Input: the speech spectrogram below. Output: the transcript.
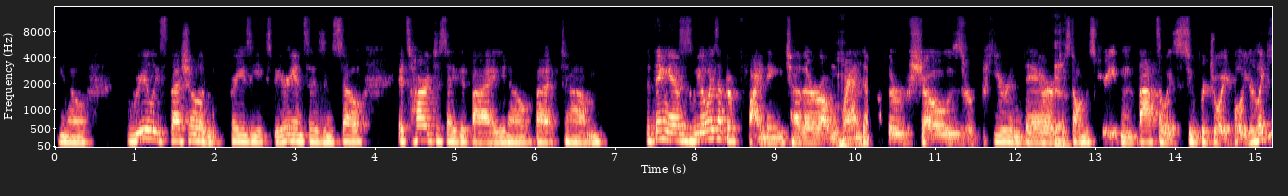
you know, really special and crazy experiences. And so it's hard to say goodbye, you know, but um, the thing is, is we always end up finding each other on Mhm. random other shows or here and there, Yeah. just on the street. And that's always super joyful. You're like, yeah.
